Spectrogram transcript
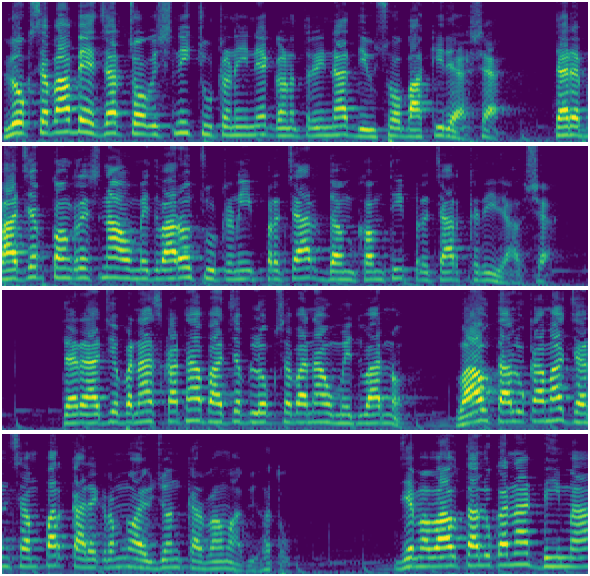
લોકસભા બે હજાર ચોવીસની ચૂંટણીને ગણતરીના દિવસો બાકી રહ્યા છે. ત્યારે ભાજપ કોંગ્રેસના ઉમેદવારો ચૂંટણી પ્રચાર દમખમથી પ્રચાર કરી રહ્યા છે. ત્યારે આજે બનાસકાંઠા ભાજપ લોકસભાના ઉમેદવારનો વાવ તાલુકામાં જનસંપર્ક કાર્યક્રમનું આયોજન કરવામાં આવ્યું હતું. જેમાં વાવ તાલુકાના ઢીમા,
